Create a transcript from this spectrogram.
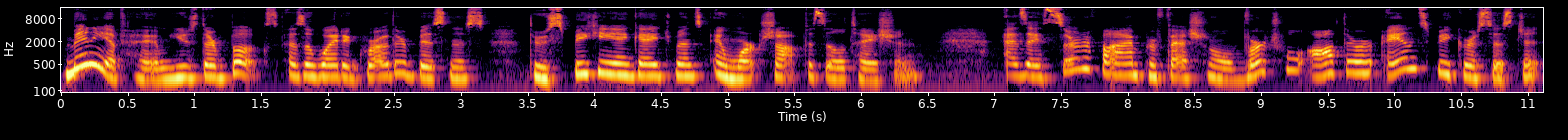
many of whom use their books as a way to grow their business through speaking engagements and workshop facilitation. As a certified professional virtual author and speaker assistant,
